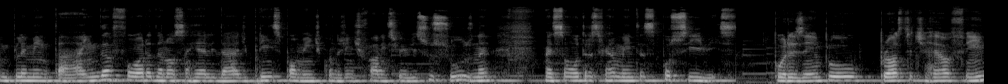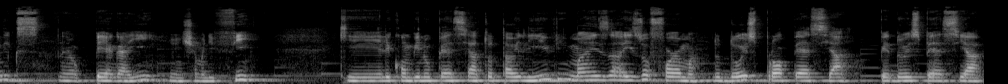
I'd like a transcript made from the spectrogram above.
implementar ainda fora da nossa realidade, principalmente quando a gente fala em serviço SUS, né? Mas são outras ferramentas possíveis. Por exemplo, o Prostate Health Index, né? o PHI, a gente chama de FI, que ele combina o PSA total e livre mais a isoforma do 2-Pro PSA, P2-PSA.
